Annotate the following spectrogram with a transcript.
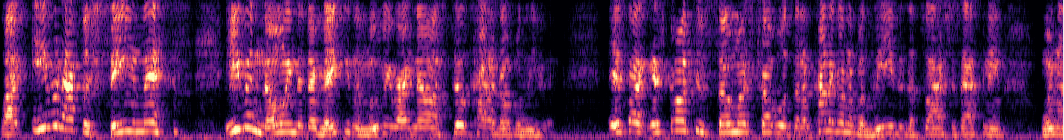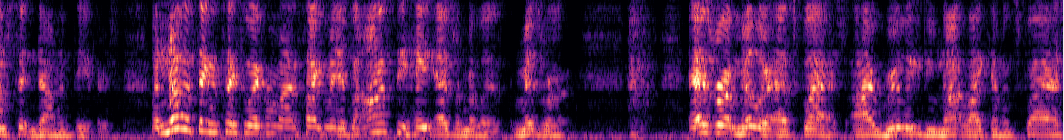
Like even after seeing this, even knowing that they're making the movie right now, I still kind of don't believe it. It's like it's gone through so much troubles that I'm kind of going to believe that the Flash is happening when I'm sitting down in theaters. Another thing that takes away from my excitement is I honestly hate Ezra Miller, Ezra, Ezra Miller as Flash. I really do not like him as Flash.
